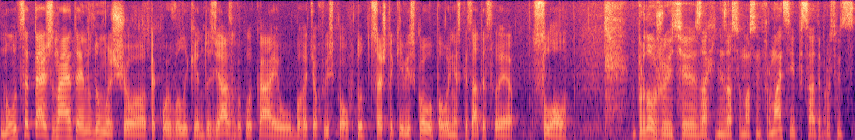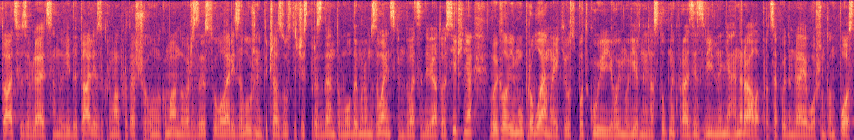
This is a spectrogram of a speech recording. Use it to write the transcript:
ну це теж знаєте, я не думаю, що такий великий ентузіазм викликає у багатьох військових. Тут все ж таки військові повинні сказати своє слово. Продовжують е, західні засоби масової інформації писати про цю ситуацію. З'являються нові деталі, зокрема про те, що головнокомандувач ЗСУ Валерій Залужний під час зустрічі з президентом Володимиром Зеленським 29 січня виклав йому проблеми, які успадкує його ймовірний наступник в разі звільнення генерала. Про це повідомляє Washington Post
